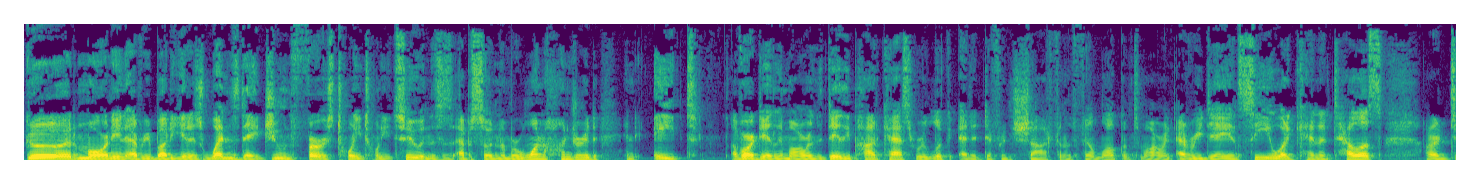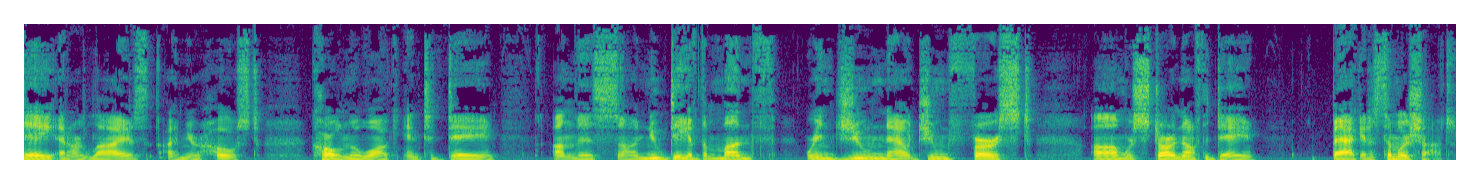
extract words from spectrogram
Good morning, everybody. It is Wednesday, June 1st, 2022, and this is episode number 108 of our Daily Marwen, the daily podcast where we look at a different shot from the film Welcome to Marwen every day and see what can it tell us our day and our lives. I'm your host, Carl Nowak, and today, on this uh, new day of the month, we're in June now, June 1st. Um, we're starting off the day back at a similar shot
